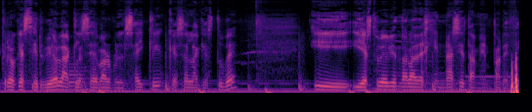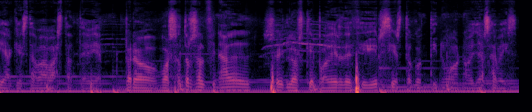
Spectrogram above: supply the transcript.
creo que sirvió la clase de Barbell Cycling, que es en la que estuve. Y, estuve viendo la de gimnasia y también parecía que estaba bastante bien. Pero vosotros al final sois los que podéis decidir si esto continúa o no, ya sabéis.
